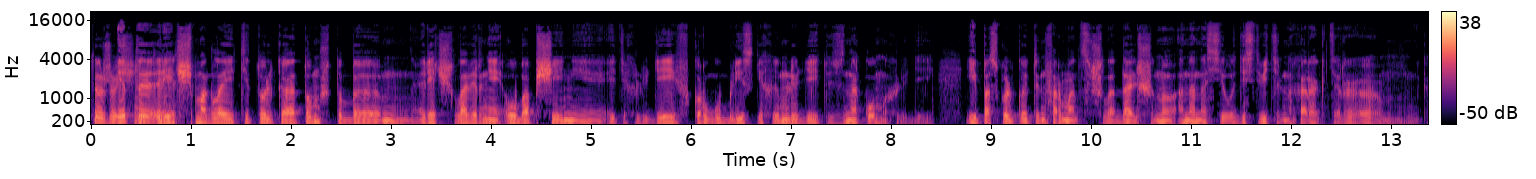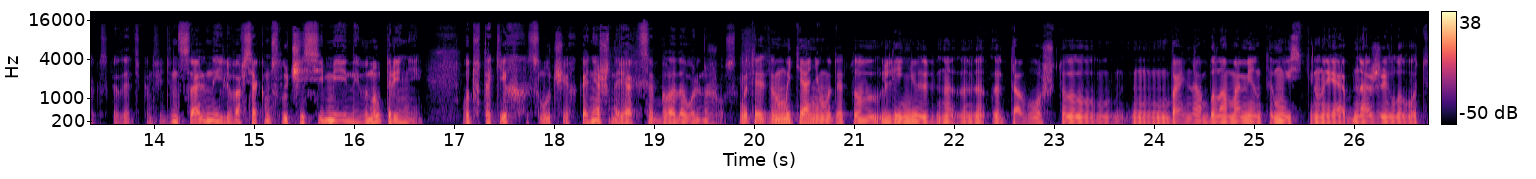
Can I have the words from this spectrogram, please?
тоже очень Это интересно. речь могла идти только о том, чтобы речь шла, вернее, об общении этих людей в кругу близких им людей, то есть знакомых людей. И поскольку эта информация шла дальше, но она носила действительно характер, эм, как сказать, конфиденциальный или, во всяком случае, семейный, внутренний, вот в таких случаях, конечно, реакция была довольно жесткой. Вот это мы тянем вот эту линию того, что война была моментом истины и обнажила вот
